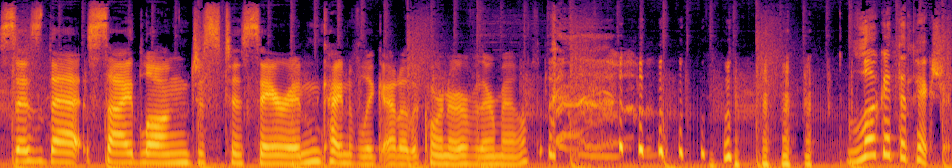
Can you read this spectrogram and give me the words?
says that sidelong just to Saren, kind of like out of the corner of their mouth. look at the picture.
